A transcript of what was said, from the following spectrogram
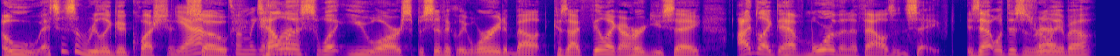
Oh, this is a really good question. Yeah, So that's when we get tell us what you are specifically worried about because I feel like I heard you say, I'd like to have more than a thousand saved. Is that what this is really That- about?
